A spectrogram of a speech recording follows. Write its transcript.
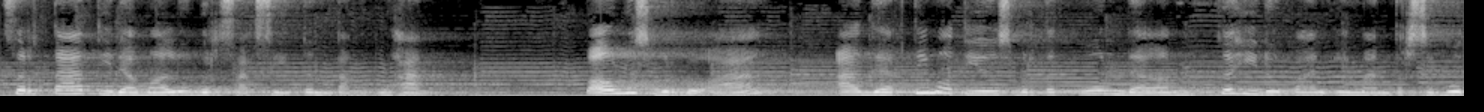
serta tidak malu bersaksi tentang Tuhan. Paulus berdoa agar Timotius bertekun dalam kehidupan iman tersebut.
